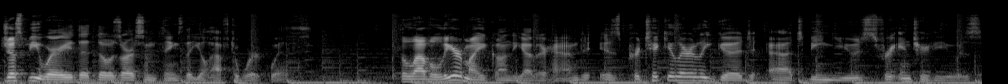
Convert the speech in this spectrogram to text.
just be wary that those are some things that you'll have to work with. The lavalier mic, on the other hand, is particularly good at being used for interviews.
